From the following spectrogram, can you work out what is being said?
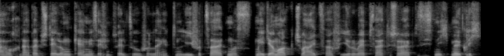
Auch bei Bestellungen käme es eventuell zu verlängerten Lieferzeiten, was Mediamarkt Schweiz auf ihrer Webseite schreibt. Es ist nicht möglich,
